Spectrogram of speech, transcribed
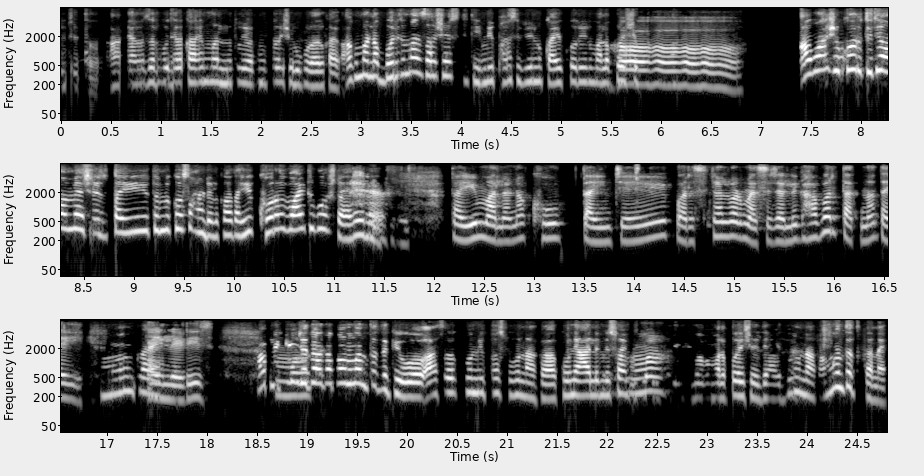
तिथं. आणि त्याला जर उद्या काय म्हणलं तुझ्याकडून पैसे उकळाल काय? अगं म्हणलं बरीच माणसं अशी असते ती मी फाशी देईन काय करीन मला हो पैसे हो हो. अहो अशी करते तेव्हा मेसेज ताई तुम्ही कसं हँडल करता? ही खरं वाईट गोष्ट आहे ना. ताई मला ना खूप ताईंचे पर्सनल वर मेसेज आले. घाबरतात ना ताई? मग काय? काही लेडीज आपले मग- किंचित दादा पण म्हणतात की हो असं कोणी फसवू नका. कोणी आलं मी स्वामी मग? बाबा मला पैसे द्या देऊ नका. म्हणतात का नाही?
